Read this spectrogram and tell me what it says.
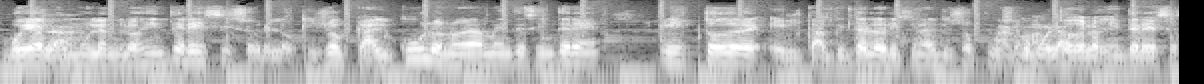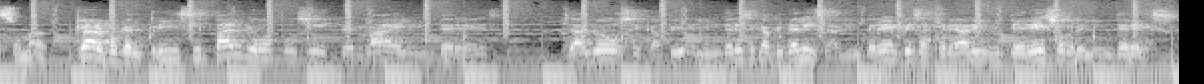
voy acumulando los intereses sobre lo que yo calculo nuevamente ese interés es todo el capital original que yo puse más todos los intereses sumados. Claro, porque el principal que vos pusiste más el interés, ya luego se el interés se capitaliza, el interés empieza a generar interés sobre el interés.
